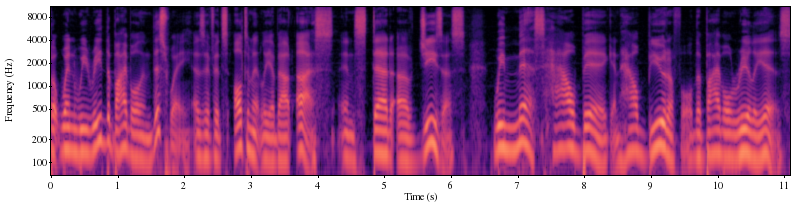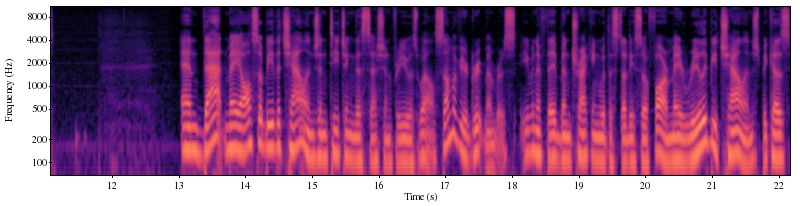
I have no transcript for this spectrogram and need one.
But when we read the Bible in this way, as if it's ultimately about us instead of Jesus, we miss how big and how beautiful the Bible really is. And that may also be the challenge in teaching this session for you as well. Some of your group members, even if they've been tracking with the study so far, may really be challenged because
